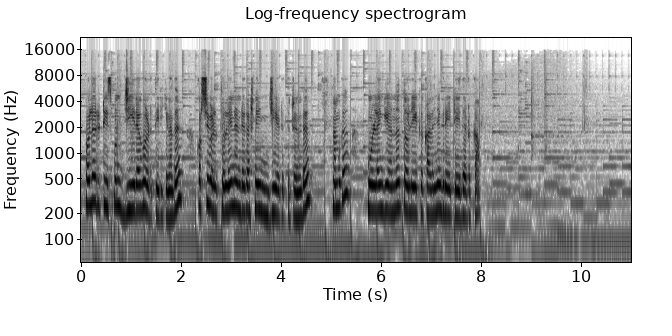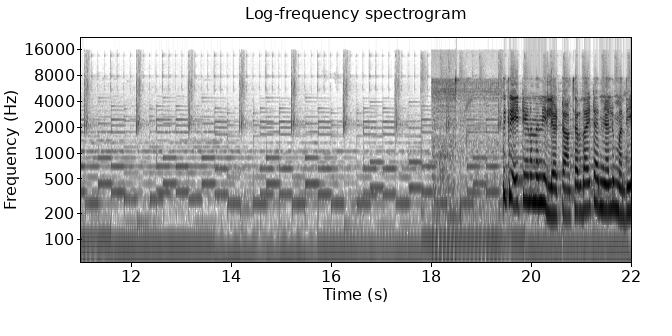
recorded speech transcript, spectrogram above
അതുപോലെ ഒരു ടീസ്പൂൺ ജീരകം എടുത്തിരിക്കുന്നത്. കുറച്ച് വെളുത്തുള്ളി രണ്ട് കഷ്ണം ഇഞ്ചി എടുത്തിട്ടുണ്ട്. നമുക്ക് മുള്ളങ്കി ഒന്ന് തൊലിയൊക്കെ കളഞ്ഞ് ഗ്രേറ്റ് ചെയ്തെടുക്കാം. ഗ്രേറ്റ് ചെയ്യണം തന്നെ ഇല്ല കേട്ടോ ചെറുതായിട്ട് അരിഞ്ഞാലും മതി.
